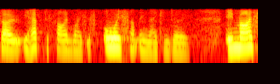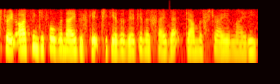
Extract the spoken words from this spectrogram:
So you have to find ways. There's always something they can do. In my street, I think if all the neighbours get together, they're going to say, that dumb Australian lady,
